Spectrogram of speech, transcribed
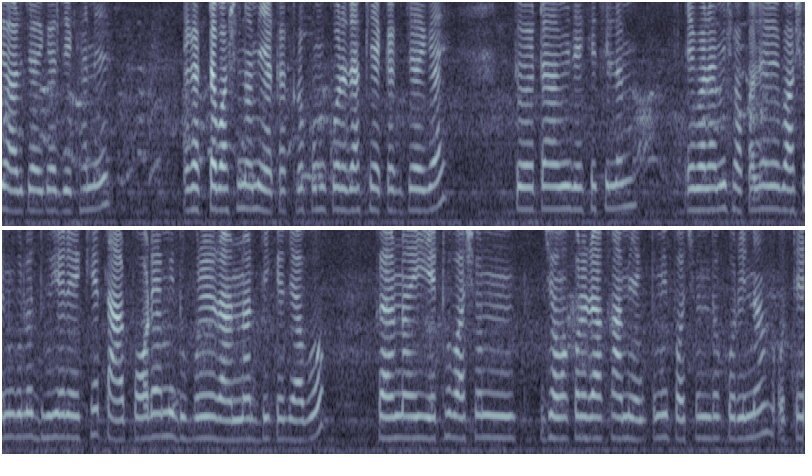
যার জায়গা যেখানে, এক একটা বাসন আমি এক এক রকম করে রাখি, এক এক জায়গায়। তো এটা আমি রেখেছিলাম। এবার আমি সকালের বাসনগুলো ধুয়ে রেখে তারপরে আমি দুপুরের রান্নার দিকে যাব। কেননা এই এঁঠো বাসন জমা করে রাখা আমি একদমই পছন্দ করি না। ওতে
